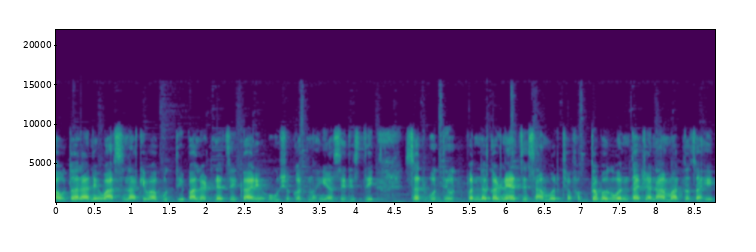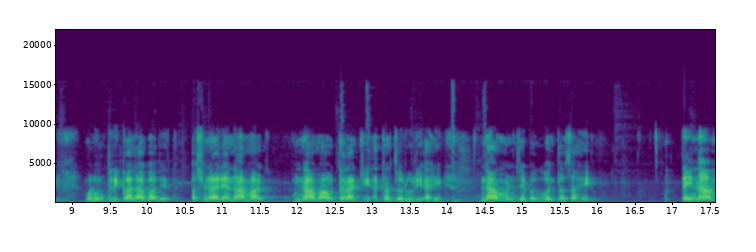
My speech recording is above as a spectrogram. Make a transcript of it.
अवताराने वासना किंवा बुद्धी पालटण्याचे कार्य होऊ शकत नाही असे दिसते. सद्बुद्धी उत्पन्न करण्याचे सामर्थ्य फक्त भगवंताच्या नामातच आहे. म्हणून त्रिकालाबाधित असणाऱ्या नामा नामावताराची आता जरुरी आहे. नाम म्हणजे भगवंतच आहे. ते नाम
